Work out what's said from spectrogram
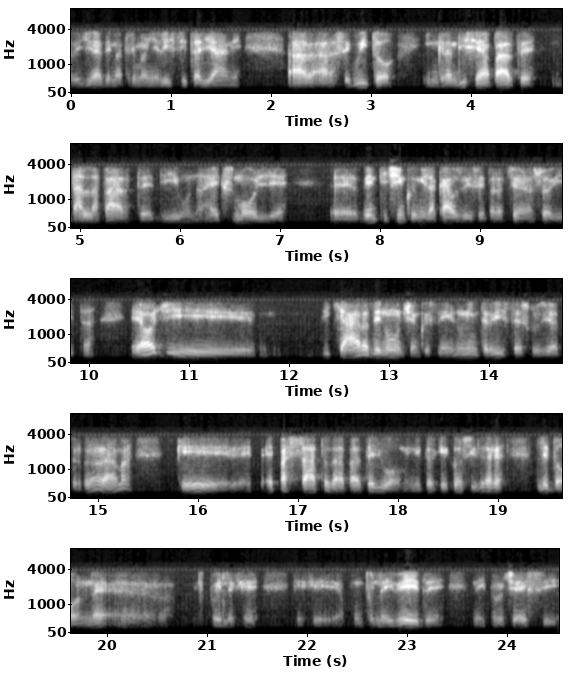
regina dei matrimonialisti italiani, ha, ha, seguito in grandissima parte dalla parte di una ex moglie eh, 25.000 cause di separazione nella sua vita e oggi dichiara, denuncia in, questa, in un'intervista esclusiva per Panorama che è, è passata dalla parte degli uomini perché considera le donne, eh, quelle che che, che appunto lei vede nei processi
